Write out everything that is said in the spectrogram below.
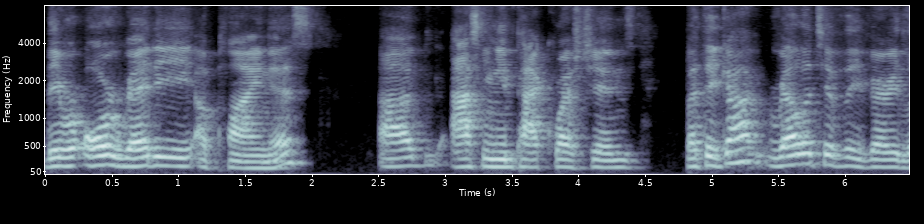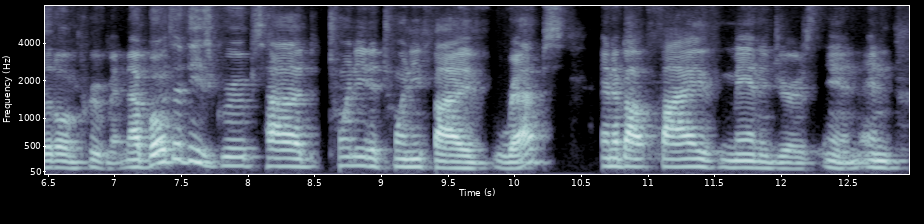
They were already applying this, uh, asking impact questions, but they got relatively very little improvement. Now, both of these groups had 20 to 25 reps and about five managers in. And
